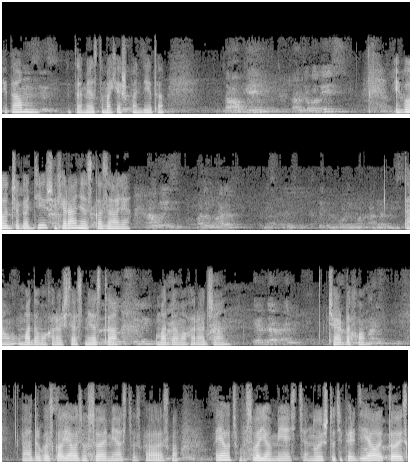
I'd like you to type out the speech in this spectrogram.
И там это место Махеш Пандита. И вот Джагадиш и Хирания сказали, там Мада Махарадж сейчас место Мада Махараджа Чардаху. А другой сказал, я возьму свое место. Сказал, сказал, а я вот в своем месте. Ну и что теперь делать? То есть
